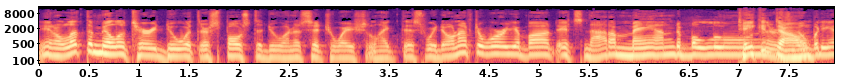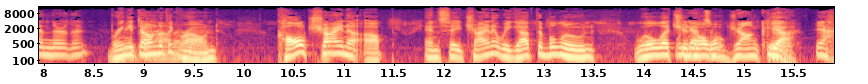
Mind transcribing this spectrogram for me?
You know, let the military do what they're supposed to do in a situation like this. We don't have to worry about it's not a manned balloon. Take it There's down. Nobody in there. That, Bring it down to the ground. Call China up and say, China, we got the balloon. We'll let there. you We got know. some what- junk here. Yeah. yeah.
